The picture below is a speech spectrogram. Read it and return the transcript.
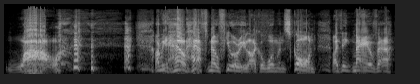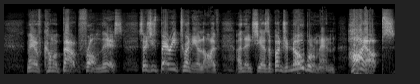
Wow. I mean, hell hath no fury like a woman scorned. I think may have uh, may have come about from this. So she's buried twenty alive, and then she has a bunch of noblemen, high ups,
